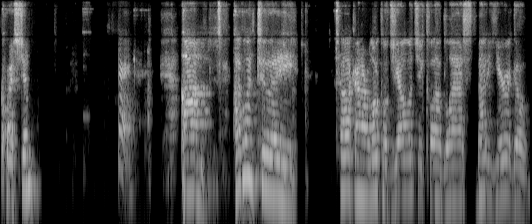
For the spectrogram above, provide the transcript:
Question. Sure. Um, I went to a talk on our local geology club last, about a year ago.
